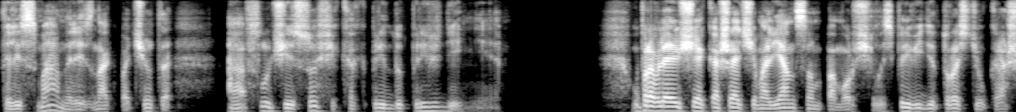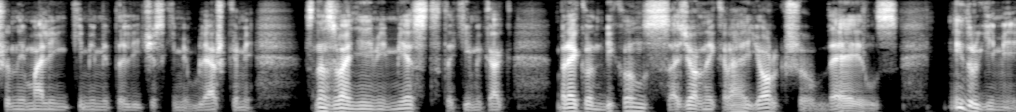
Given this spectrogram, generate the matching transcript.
талисман или знак почета, а в случае Софи как предупреждение. Управляющая кошачьим альянсом поморщилась при виде трости, украшенной маленькими металлическими бляшками с названиями мест, такими как Брэкон Биконс, Озерный край, Йоркшир, Дейлс и другими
